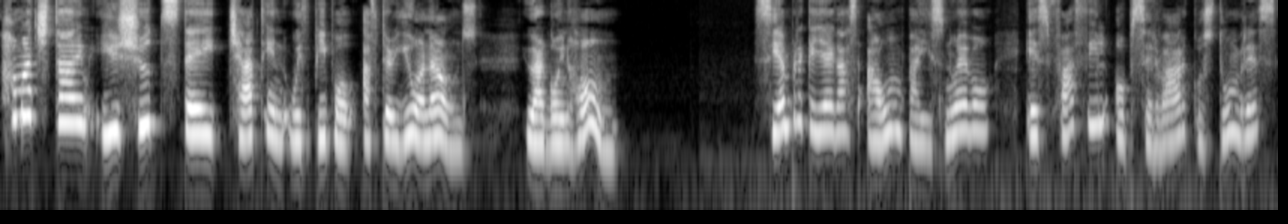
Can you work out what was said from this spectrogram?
How much time you should stay chatting with people after you announce you are going home? Siempre que llegas a un país nuevo, es fácil observar costumbres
